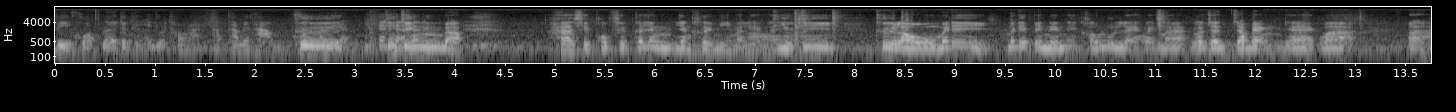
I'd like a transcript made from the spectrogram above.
สี่ขวบเลยจนถึงอายุเท่าไหร่ครับ ถ้าไม่ถามคคืนอมาเรียนจริง ๆแบบ50 60ก็ยังยังเคยมีมาเรียนนะอยู่ที่คือเราไม่ได้ไม่ได้ไปเน้นให้เขารุนแรงอะไรมาก เราจะจะแบ่งแยกว่า อ่า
